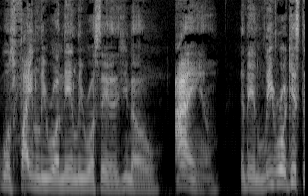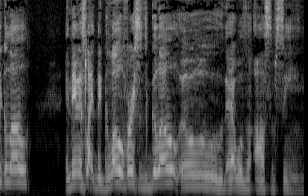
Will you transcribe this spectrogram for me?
was fighting Leroy, and then Leroy says, you know, I am. And then Leroy gets the glow, and then it's like the glow versus the glow. Oh, that was an awesome scene.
